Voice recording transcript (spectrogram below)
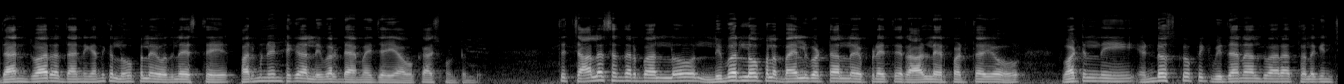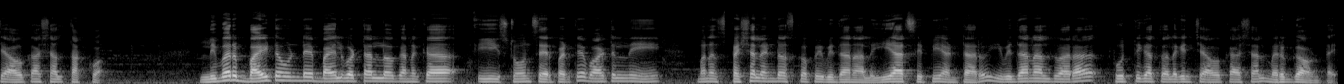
దాని ద్వారా దాన్ని కనుక లోపలే వదిలేస్తే పర్మనెంట్గా లివర్ డ్యామేజ్ అయ్యే అవకాశం ఉంటుంది. అయితే చాలా సందర్భాల్లో లివర్ లోపల బయలుగొట్టాల్లో ఎప్పుడైతే రాళ్ళు ఏర్పడతాయో వాటిల్ని ఎండోస్కోపిక్ విధానాల ద్వారా తొలగించే అవకాశాలు తక్కువ. లివర్ బయట ఉండే బయలుగొట్టాల్లో కనుక ఈ స్టోన్స్ ఏర్పడితే వాటిల్ని మనం స్పెషల్ ఎండోస్కోపీ విధానాలు ఈఆర్సిపి అంటారు. ఈ విధానాల ద్వారా పూర్తిగా తొలగించే అవకాశాలు మెరుగ్గా ఉంటాయి.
